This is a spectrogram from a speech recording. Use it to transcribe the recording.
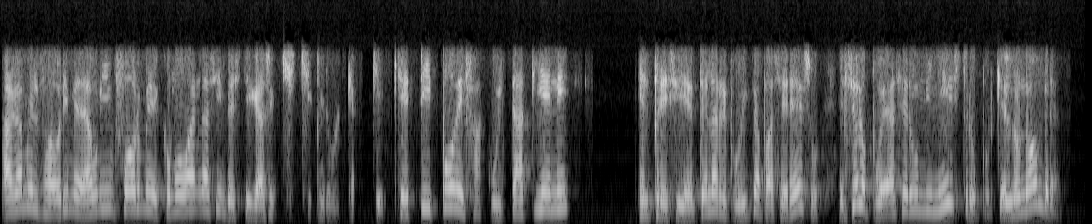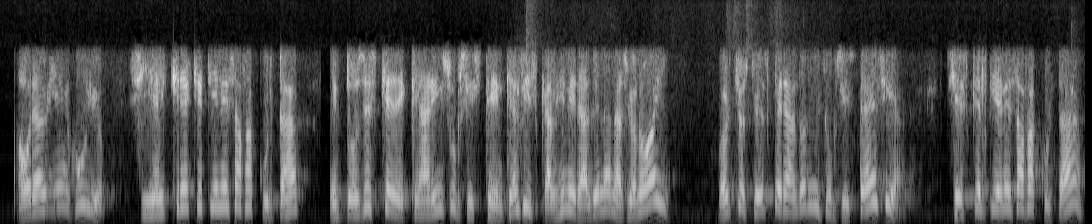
hágame el favor y me da un informe de cómo van las investigaciones. pero qué tipo de facultad tiene el presidente de la República para hacer eso. Él se lo puede hacer un ministro, porque él lo nombra. Ahora bien, Julio, si él cree que tiene esa facultad, entonces que declare insubsistente al fiscal general de la Nación hoy. Porque estoy esperando la insubsistencia, si es que él tiene esa facultad.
